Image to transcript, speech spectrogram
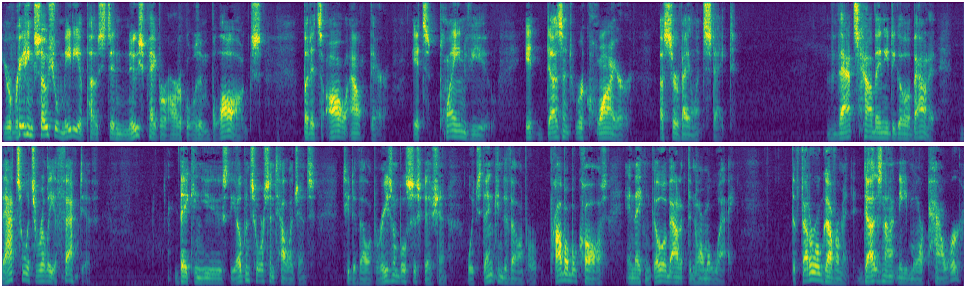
You're reading social media posts and newspaper articles and blogs, but it's all out there. It's plain view. It doesn't require a surveillance state. That's how they need to go about it. That's what's really effective. they can use the open source intelligence to develop reasonable suspicion, which then can develop a probable cause, and they can go about it the normal way. The federal government does not need more power.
